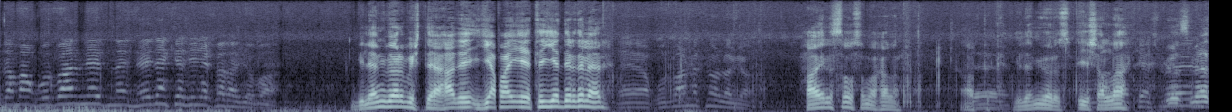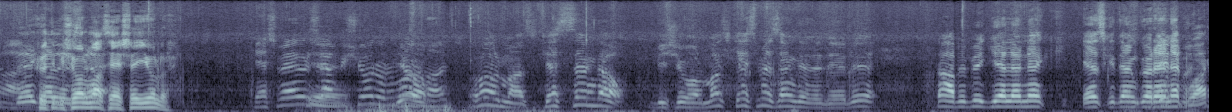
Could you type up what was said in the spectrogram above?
O zaman kurbanı ne, ne, neyden kesecekler acaba? Bilemiyorum işte. Hadi yapay eti yedirdiler. Ee, kurbanlık ne olacak? Hayırlısı olsun bakalım. Artık bilemiyoruz. İnşallah Kısmet kötü bir gelirse- şey olmaz. Her şey iyi olur. Kesmeye verirsen Yeah. bir şey olur mu? Yok. Olmaz. Olmaz. Kessen de bir şey olmaz. Kesmesen de dedi. Tabii bir gelenek, eskiden görenek mi? var.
